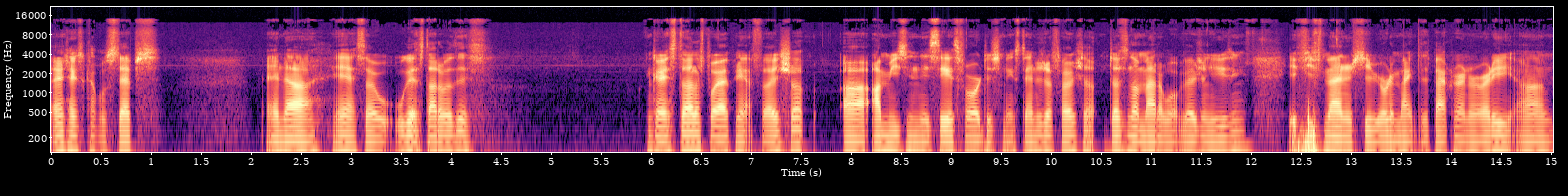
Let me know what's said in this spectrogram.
It only takes a couple of steps. And uh, yeah, so we'll get started with this. Okay, start off by opening up Photoshop. Uh, I'm using the CS4 Edition extended of Photoshop. Does not matter what version you're using. If you've managed to already make this background already, um,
